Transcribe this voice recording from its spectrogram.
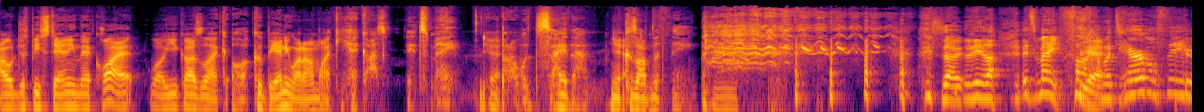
I would just be standing there quiet while you guys are like, oh, it could be anyone. I'm like, yeah, guys, it's me. Yeah. But I wouldn't say that Yeah. because I'm the thing. so, And he's like, "It's me. Fuck, Yeah. I'm a terrible thing."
